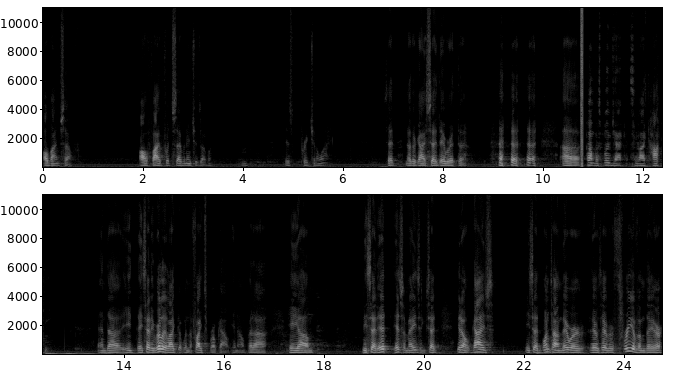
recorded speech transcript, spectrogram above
all by himself. All five foot seven inches of him. Hmm? Just preaching away. Said another guy said they were at the uh, Columbus Blue Jackets. He liked hockey, and uh, he, they said he really liked it when the fights broke out. You know, but uh, he um, he said it it's amazing. He said, you know, guys. He said one time there were there, was, there were three of them there,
